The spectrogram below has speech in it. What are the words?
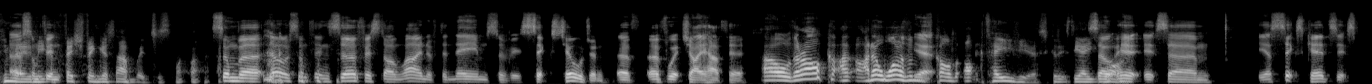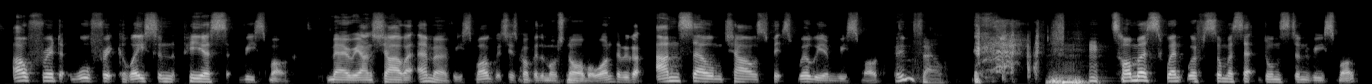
He made him something- fish finger sandwiches. something like that. some uh, no something surfaced online of the names of his six children, of of which I have here. Oh, they're all. I I know one of them Yeah. is called Octavius because it's the eighth So one. here it's um, he has six kids. It's Alfred Wulfric Leyson Pierce Rees-Mogg. Mary Ann Charlotte Emma Rees-Mogg, which is probably the most normal one. Then we've got Anselm Charles Fitzwilliam Rees-Mogg, Incel. Thomas Wentworth Somerset Dunstan Rees-Mogg,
